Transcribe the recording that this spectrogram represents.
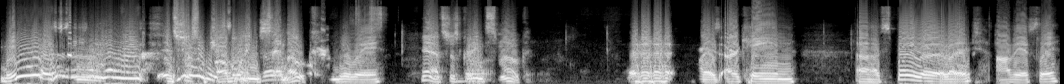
We didn't really see it's just bubbling smoke. movie. Yeah, it's just green smoke. Whereas Arcane, uh, spoiler alert, obviously.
